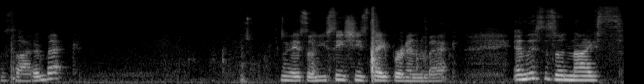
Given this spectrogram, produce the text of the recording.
the side and back. Okay, so you see she's tapered in the back. And this is a nice,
